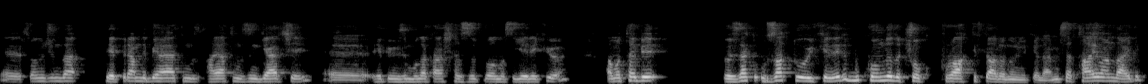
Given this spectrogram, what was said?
E, sonucunda deprem de bir hayatımız, hayatımızın gerçeği. E, hepimizin buna karşı hazırlıklı olması gerekiyor. Ama tabii özellikle uzak doğu ülkeleri bu konuda da çok proaktif davranan ülkeler. Mesela Tayvan'daydık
